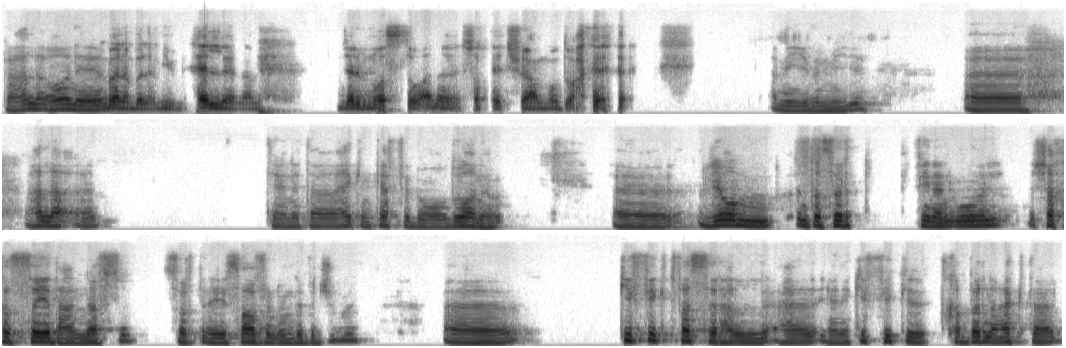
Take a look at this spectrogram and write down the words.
فهلأ هون بلا بلا مين هلا نعم نجرب نوصله وأنا شطيت شوي على الموضوع. 100% أه هلأ يعني هيك نكفي بموضوعنا. أه اليوم أنت صرت فينا نقول شخص سيد عن نفسه. صرت اي sovereign individual. أه كيف فيك تفسر هال يعني كيف فيك تخبرنا أكثر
